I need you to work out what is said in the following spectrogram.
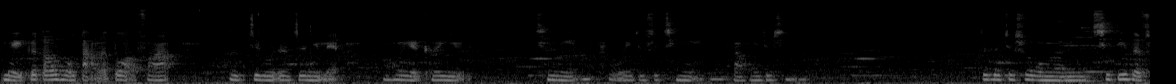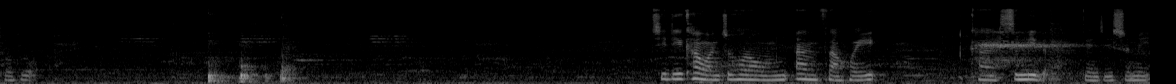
每个刀头打了多少发，都记录在这里面。然后也可以清零，复位就是清零，返回就行。这个就是我们七 D 的操作。七 D 看完之后呢，我们按返回，看私密的，点击私密。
